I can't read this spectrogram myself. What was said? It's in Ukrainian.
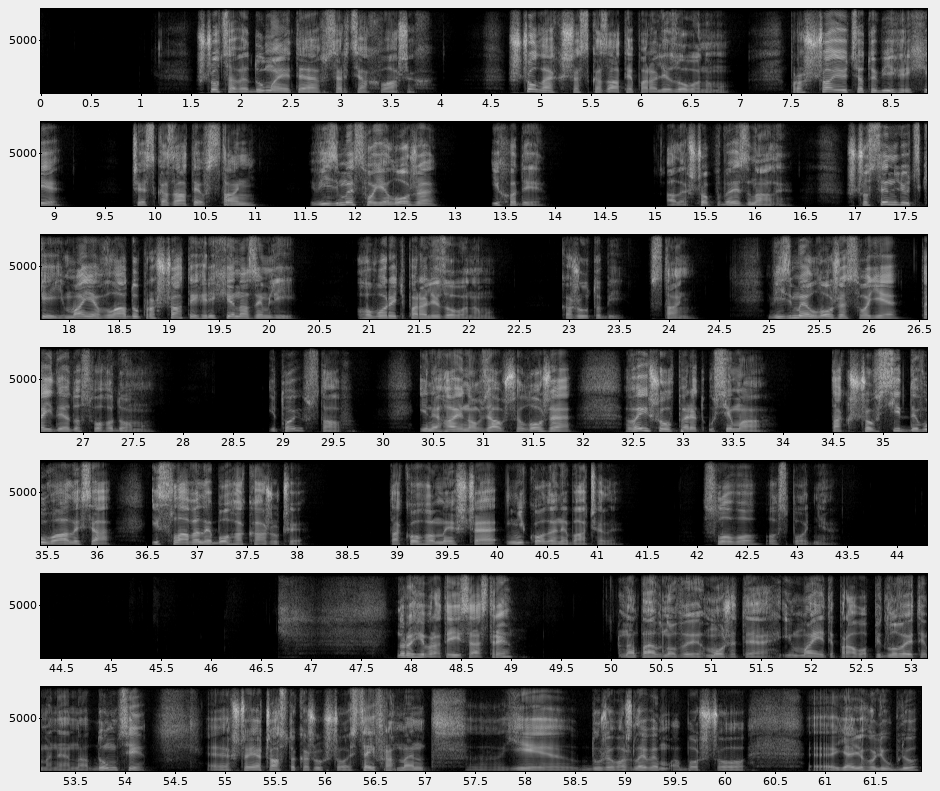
Що це ви думаєте в серцях ваших? Що легше сказати паралізованому? Прощаються тобі гріхи, чи сказати встань, візьми своє ложе і ходи. Але щоб ви знали, що син людський має владу прощати гріхи на землі, говорить паралізованому. Кажу тобі встань, візьми ложе своє та йди до свого дому. І той встав, і, негайно взявши ложе, вийшов перед усіма, так що всі дивувалися і славили Бога, кажучи такого ми ще ніколи не бачили. Слово Господнє. Дорогі брати і сестри, напевно, ви можете і маєте право підловити мене на думці, е, що я часто кажу, що ось цей фрагмент е, є дуже важливим, або що е, я його люблю.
